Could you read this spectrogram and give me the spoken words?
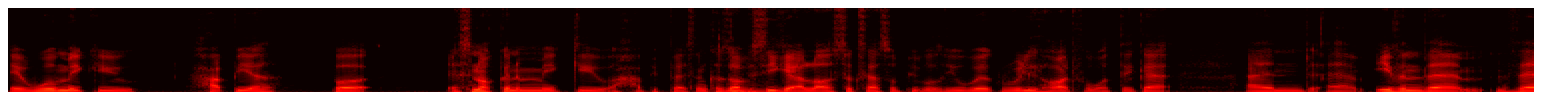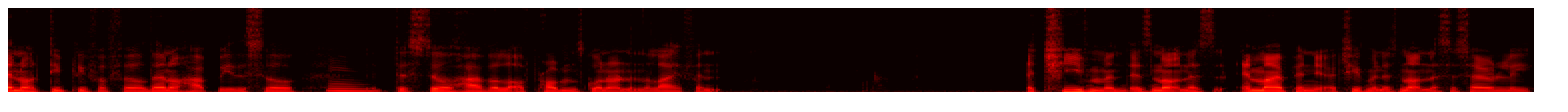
it will make you happier, but it's not going to make you a happy person because obviously you Mm. get a lot of successful people who work really hard for what they get, and um, even them, they're not deeply fulfilled. They're not happy. They still Mm. they still have a lot of problems going on in their life, and achievement is not necess- in my opinion, achievement is not necessarily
